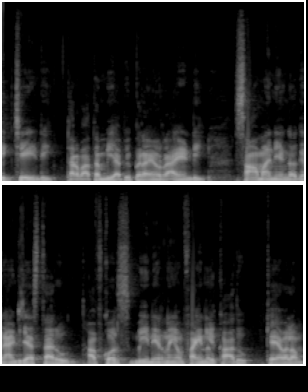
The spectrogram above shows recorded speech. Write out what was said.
చెక్ చేయండి. తర్వాత మీ అభిప్రాయం రాయండి. సామాన్యంగా గ్రాంట్ చేస్తారు. కోర్స్ మీ నిర్ణయం ఫైనల్ కాదు. కేవలం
